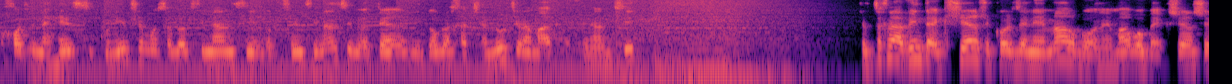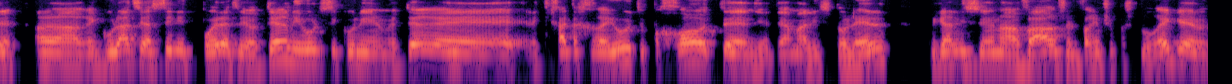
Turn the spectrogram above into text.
פחות לנהל סיכונים של מוסדות פיננסיים וגופים פיננסיים, ויותר לדאוג לחדשנות של המערכת הפיננסית. עכשיו צריך להבין את ההקשר שכל זה נאמר בו, נאמר בו בהקשר שהרגולציה הסינית פועלת ליותר ניהול סיכונים, יותר אה, לקיחת אחריות ופחות, אה, אני יודע מה, להשתולל, בגלל ניסיון העבר של דברים שפשטו רגל,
